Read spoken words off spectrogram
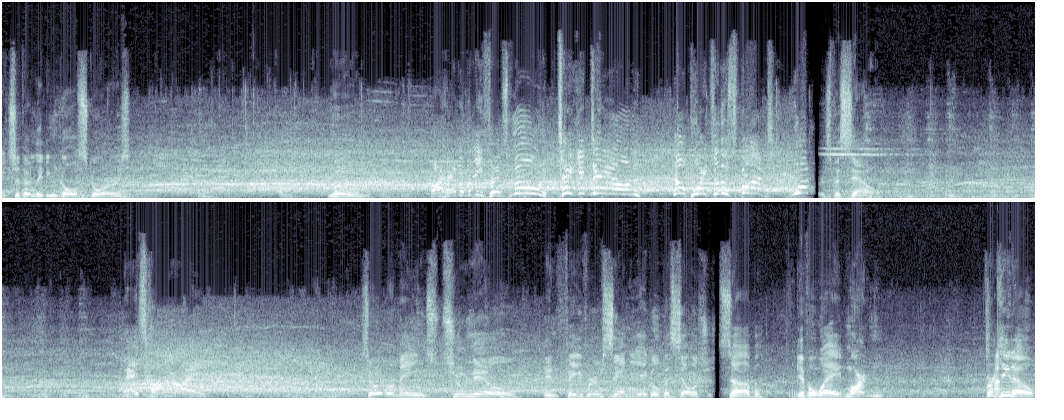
Each of their leading goal scorers. Moon. Ahead of the defense. Moon, take it down. They'll point to the spot. What? There's Vassell. That's high. So it remains 2-0 in favor of San Diego. Vassell sub. Giveaway, Martin. For Guido.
